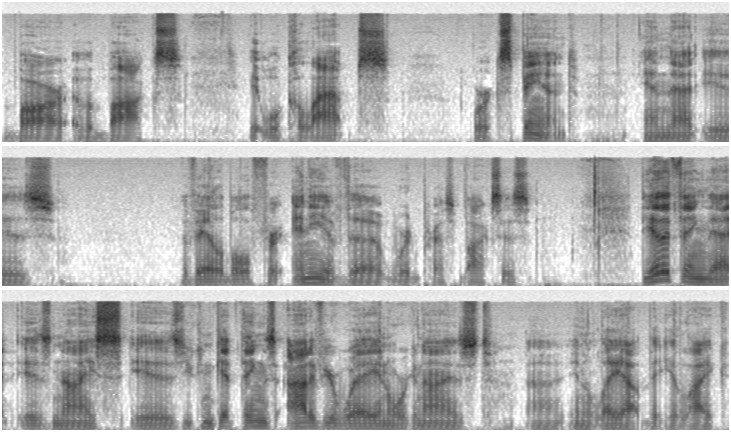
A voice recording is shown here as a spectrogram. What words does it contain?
bar of a box, it will collapse or expand. And that is available for any of the WordPress boxes. The other thing that is nice is you can get things out of your way and organized uh, in a layout that you like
